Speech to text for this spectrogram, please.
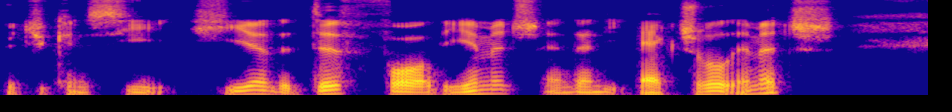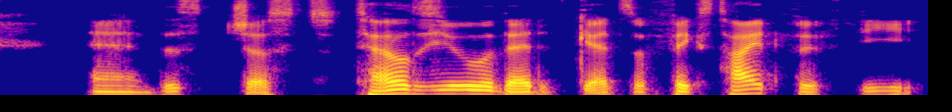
which you can see here, the div for the image and then the actual image and this just tells you that it gets a fixed height 50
